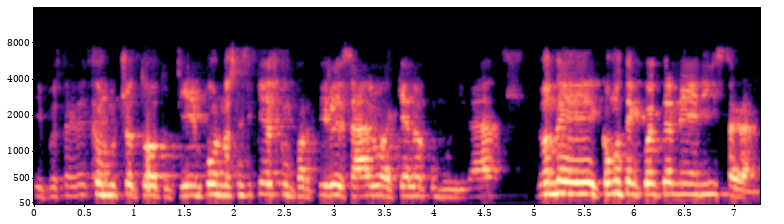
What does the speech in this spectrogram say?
y pues te agradezco mucho todo tu tiempo. No sé si quieres compartirles algo aquí a la comunidad. ¿Dónde, cómo te encuentran en Instagram?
